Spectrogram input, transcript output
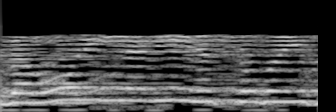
استكبروا للذين استضعفوا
